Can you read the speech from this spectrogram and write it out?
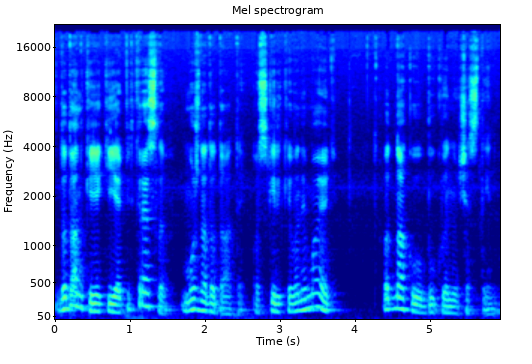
Доданки, які я підкреслив, можна додати, оскільки вони мають однакову буквену частину.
